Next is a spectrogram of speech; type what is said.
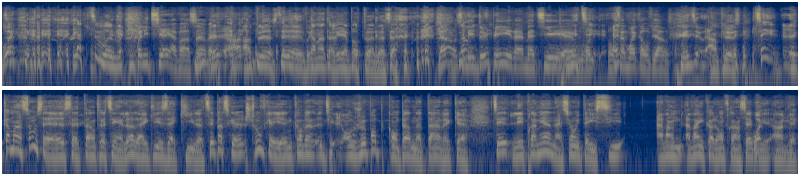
Ouais. puis politicien avant ça. en, en, plus, vraiment t'as rien pour toi là. Ça. Non, c'est les deux pires métiers où on, on, fait moins confiance. Mais en plus, tu sais, commençons cet entretien là, là avec les acquis là. Tu sais, parce que je trouve qu'il y a une on je veux pas qu'on perde notre temps avec euh, tu sais les premières nations étaient ici avant avant les colons français et anglais.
